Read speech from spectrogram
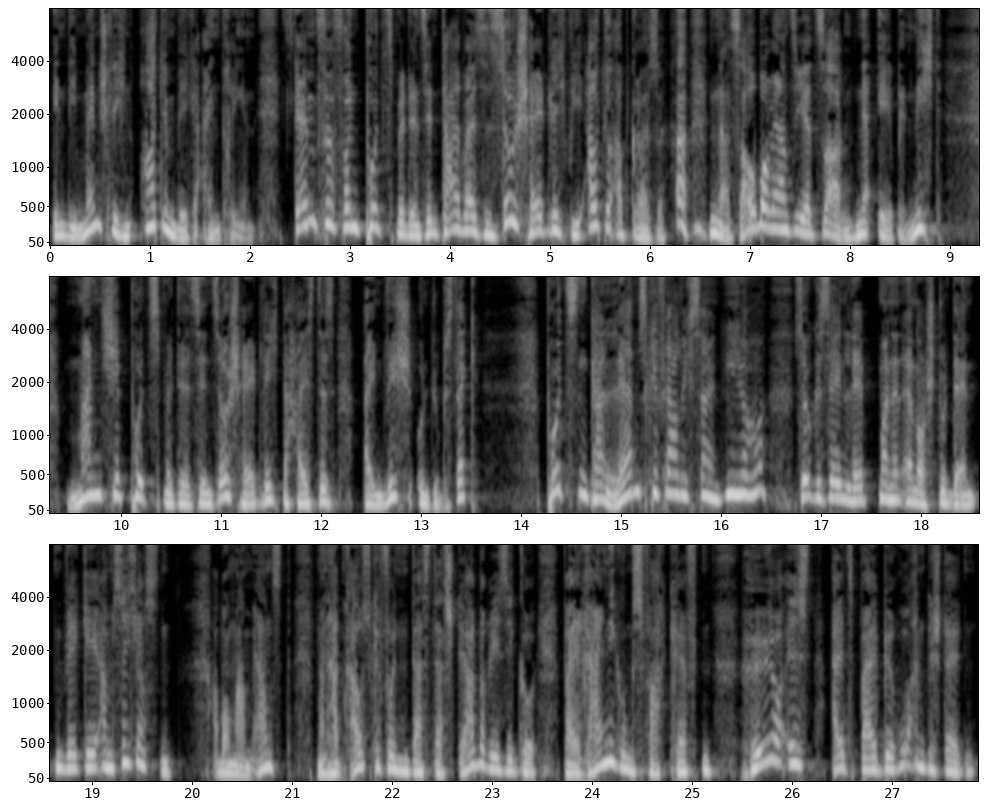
in die menschlichen Atemwege eindringen. Dämpfe von Putzmitteln sind teilweise so schädlich wie Autoabgase. Ha, na sauber werden Sie jetzt sagen. Na eben nicht. Manche Putzmittel sind so schädlich, da heißt es ein Wisch und du bist weg. Putzen kann lebensgefährlich sein. Ja, so gesehen lebt man in einer Studenten-WG am sichersten. Aber mal im Ernst, man hat herausgefunden, dass das Sterberisiko bei Reinigungsfachkräften höher ist als bei Büroangestellten.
